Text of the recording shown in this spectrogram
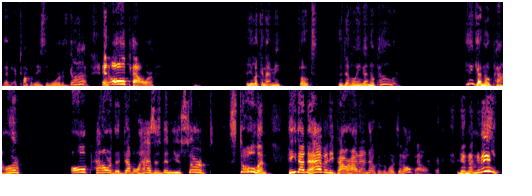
that accompanies the word of God. And all power. Are you looking at me? Folks, the devil ain't got no power. He ain't got no power. All power the devil has has been usurped, stolen. He doesn't have any power. How do I know? Because the Lord said, All power. You're getting unto me.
